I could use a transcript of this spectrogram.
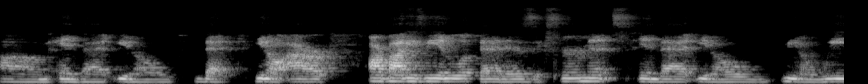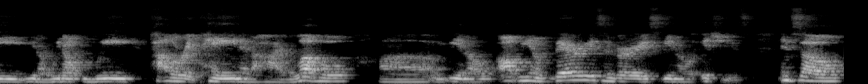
um, and that you know that you know our our bodies being looked at as experiments in that you know you know we you know we don't we tolerate pain at a higher level, um, you know all you know various and various you know issues. And so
